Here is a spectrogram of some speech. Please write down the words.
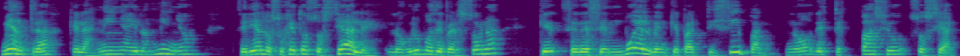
Mientras que las niñas y los niños serían los sujetos sociales, los grupos de personas que se desenvuelven, que participan ¿no? de este espacio social.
